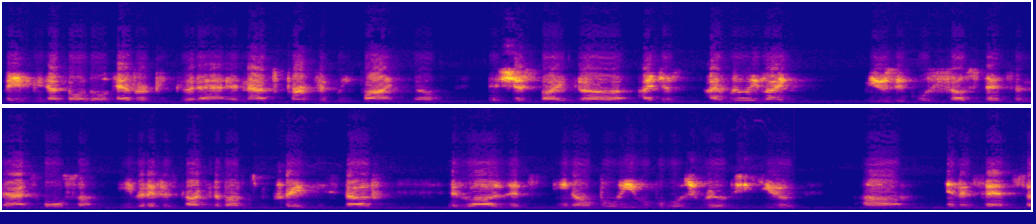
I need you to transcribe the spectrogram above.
Maybe that's all they'll ever be good at, and that's perfectly fine. You know, it's just like uh, I just I really like music with substance and that's wholesome, even if it's talking about some crazy stuff. As long as it's you know believable, it's real to you. Um, in a sense, so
